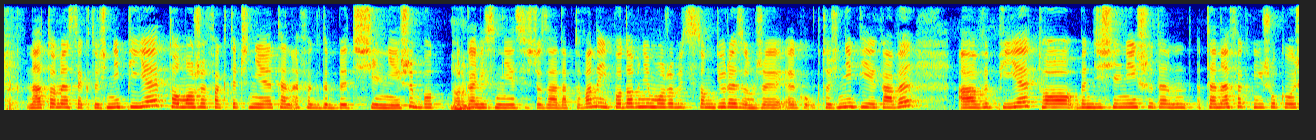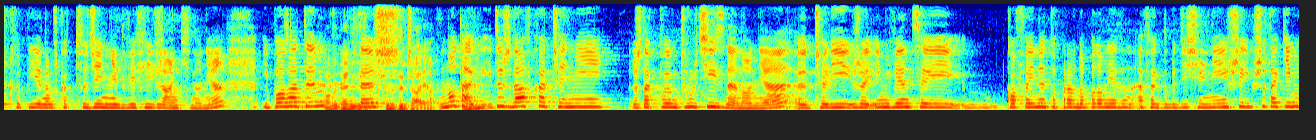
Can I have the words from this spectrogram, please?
tak, tak. Natomiast jak ktoś nie pije, to może faktycznie ten efekt być silniejszy, bo organizm nie jest jeszcze zaadaptowany i podobnie może być z tą diurezą, że jak ktoś nie pije kawy, a wypije, to będzie silniejszy ten, ten efekt niż u kogoś, kto pije na przykład codziennie dwie filiżanki, no nie? I poza tym Organizm też... przyzwyczaja. No tak, i też dawka czyni, że tak powiem, truciznę, no nie? Y, Czyli, że im więcej kofeiny, to prawdopodobnie ten efekt będzie silniejszy i przy takim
